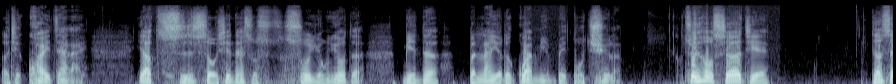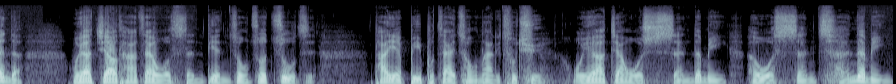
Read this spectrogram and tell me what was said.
而且快再来，要持守现在所所拥有的，免得本来有的冠冕被夺去了。最后十二节，得胜的，我要叫他在我神殿中做柱子。他也必不再从那里出去。我又要将我神的名和我神城的名，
